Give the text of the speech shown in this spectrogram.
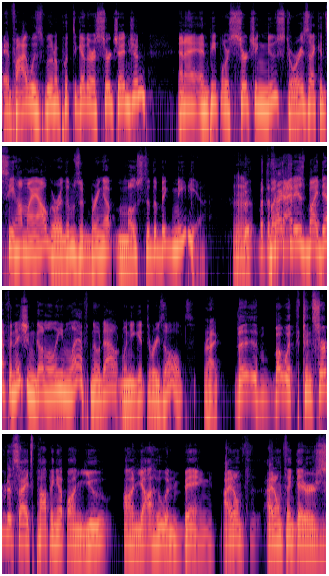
if I was going to put together a search engine and I, and people are searching news stories, I could see how my algorithms would bring up most of the big media. Mm. But, but, but that, that is by definition going to lean left, no doubt, when you get the results. Right. The, but with conservative sites popping up on you on Yahoo and Bing, I don't th- I don't think there's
